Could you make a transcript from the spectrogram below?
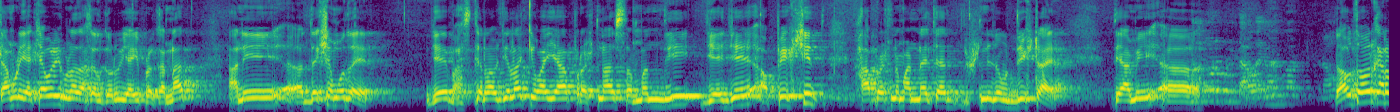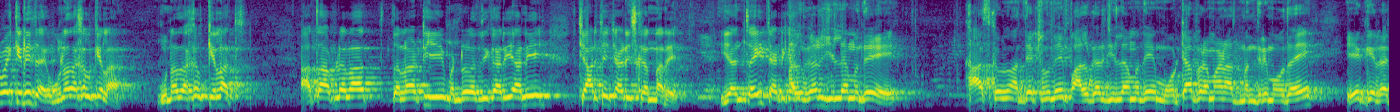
त्यामुळे याच्यावरही गुन्हा दाखल करू याही प्रकरणात. आणि अध्यक्ष महोदय जे भास्कररावजीला किंवा या प्रश्नासंबंधी जे जे अपेक्षित हा प्रश्न मांडण्याच्या दृष्टीने जो उद्दिष्ट आहे ते आम्ही राऊतावर कारवाई केलीच आहे. गुन्हा दाखल केला. गुन्हा दाखल केलाच. आता आपल्याला तलाठी मंडळ अधिकारी आणि चार ते चाळीस करणारे यांचाही त्या ठिकाणी जिल्ह्यामध्ये खास करून अध्यक्षमध्ये पालघर जिल्ह्यामध्ये मोठ्या प्रमाणात मंत्री महोदय एक र-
